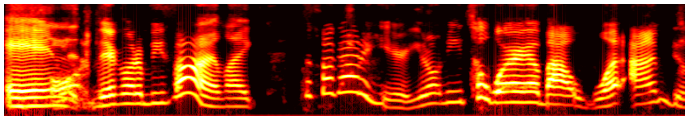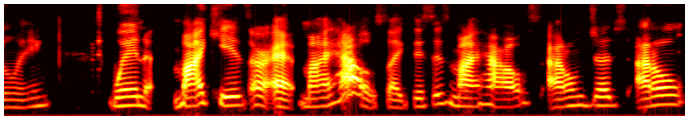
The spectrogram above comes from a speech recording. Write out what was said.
And they're gonna be fine. Like the fuck out of here. You don't need to worry about what I'm doing when my kids are at my house. Like this is my house. I don't judge. I don't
